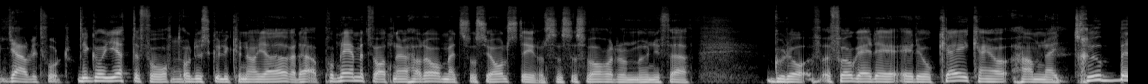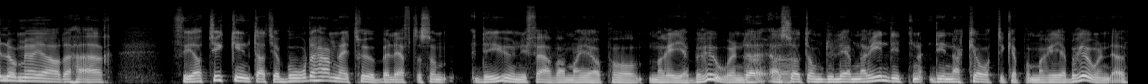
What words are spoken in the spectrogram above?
jävligt fort. Det går jättefort Mm. och du skulle kunna göra det här. Problemet var att när jag hörde av mig till Socialstyrelsen så svarade de ungefär Goddag. Fråga är det, är det okej? Kan jag hamna i trubbel om jag gör det här? För jag tycker inte att jag borde hamna i trubbel eftersom det är ju ungefär vad man gör på Maria Beroende. Alltså att om du lämnar in ditt, din narkotika på Maria Beroende,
